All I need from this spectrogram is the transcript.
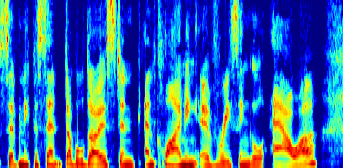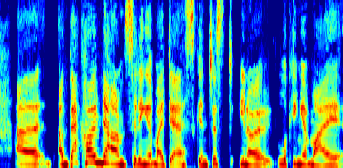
70% double dosed and, and climbing every single hour. Uh, I'm back home now. I'm sitting at my desk and just, you know, looking at my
